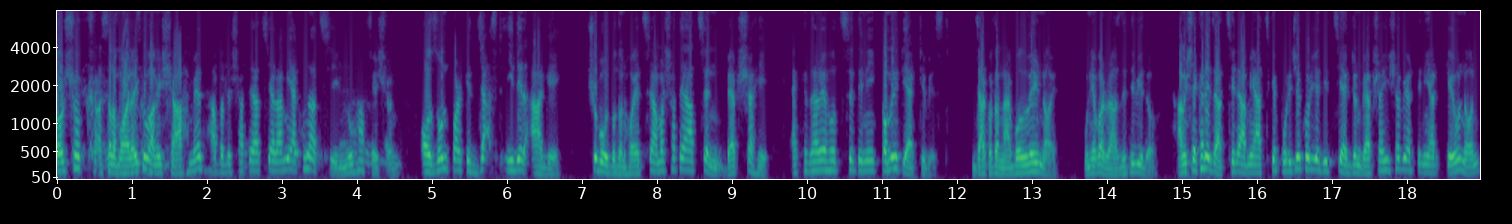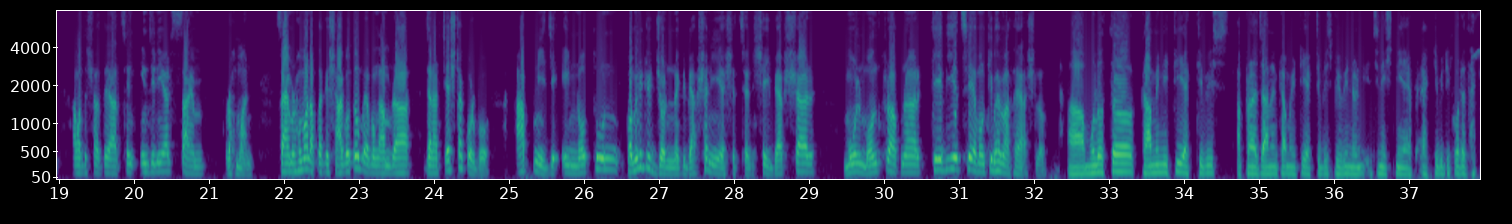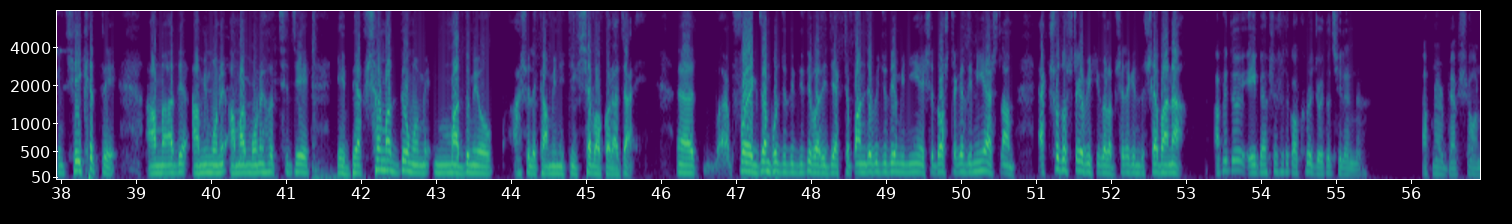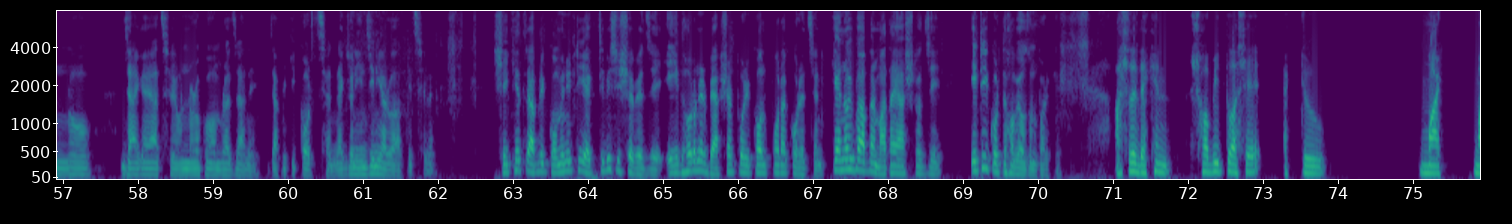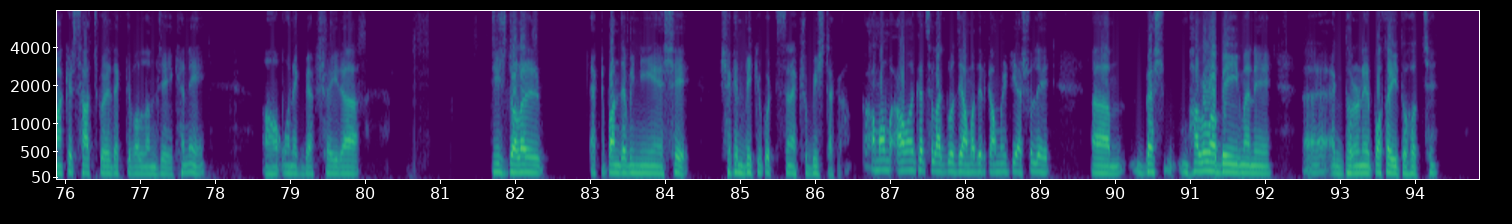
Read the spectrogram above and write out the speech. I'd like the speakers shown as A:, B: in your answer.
A: দর্শক, আসসালামু আলাইকুম। আমি শাহ আহমেদ, আপনাদের সাথে আছি আর আমি এখন আছি নুহা ফ্যাশন, অজন পার্কে জাস্ট ঈদের আগে। শুভ উদ্বোধন হয়েছে। আমার সাথে আছেন ব্যবসায়ী, একেধারে হচ্ছে তিনি কমিউনিটি অ্যাক্টিভিস্ট যার কথা না বললেই নয়, উনি আবার রাজনীতিবিদও। আমি সেখানে যাচ্ছি না, আমি আজকে পরিচয় করিয়ে দিচ্ছি একজন ব্যবসায়ী হিসাবে আর তিনি আর কেউ নন। আমাদের সাথে আছেন ইঞ্জিনিয়ার সায়েম রহমান। সায়েম রহমান, আপনাকে স্বাগতম এবং আমরা জানার চেষ্টা করব, আপনি যে এই নতুন কমিউনিটির জন্য একটি ব্যবসা নিয়ে এসেছেন, সেই ব্যবসার মূল মন্ত্র আপনার কে দিয়েছে এবং কীভাবে মাথায় আসলো?
B: আহ, মূলত কমিউনিটি অ্যাক্টিভিস্ট আপনারা জানেন কমিউনিটি অ্যাক্টিভিস্ট বিভিন্ন জিনিস নিয়ে অ্যাক্টিভিটি করে থাকেন। সেই ক্ষেত্রে আমাদের আমি মনে আমার মনে হচ্ছে যে এই ব্যবসার মাধ্যমে মাধ্যমেও আসলে কমিউনিটি সেবা করা যায়। ফর এক্সাম্পল যদি দিতে পারি যে একটা পাঞ্জাবি যদি আমি নিয়ে এসে দশ টাকা দিয়ে নিয়ে আসলাম একশো দশ টাকা বিক্রি করলাম সেটা কিন্তু সেবা না।
A: আপনি তো এই ব্যবসার সাথে কখনো জড়িত ছিলেন না। আপনার ব্যবসা অন্য জায়গায় আছে, অন্যরকম আমরা জানি যে আপনি কি করছেন, একজন ইঞ্জিনিয়ারও আপনি ছিলেন। সেই ক্ষেত্রে আপনি কমিউনিটি অ্যাক্টিভিস্ট হিসেবে যে এই ধরনের ব্যবসার পরিকল্পনা করেছেন, কেনই বা আপনার মাথায় আসলো যে এটাই করতে হবে ওজন পার্কে?
B: আসলে দেখেন, সবই তো আসে একটু মার্কেট সার্চ করে দেখতে পারলাম যে এখানে অনেক ব্যবসায়ীরা ত্রিশ ডলারের একটা পাঞ্জাবি নিয়ে এসে সেখানে বিক্রি করতেছেন একশো বিশ টাকা। আমার আমার কাছে লাগল যে আমাদের কমিউনিটি আসলে বেশ ভালোভাবেই মানে এক ধরনের প্রতারিত হচ্ছে।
